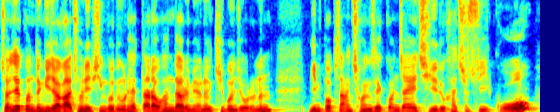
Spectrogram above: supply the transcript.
전세권 등기자가 전입신고 등을 했다라고 한다 그러면은 기본적으로는 민법상 전세권자의 지위도 갖출 수 있고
